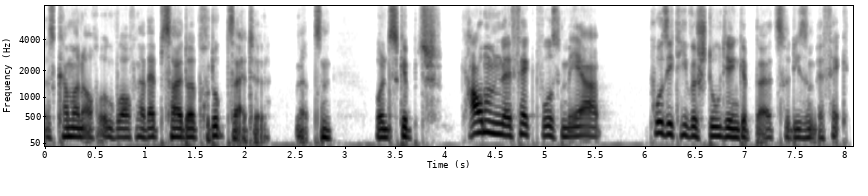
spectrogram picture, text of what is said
Das kann man auch irgendwo auf einer Website oder Produktseite nutzen. Und es gibt kaum einen Effekt, wo es mehr positive Studien gibt als zu diesem Effekt.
